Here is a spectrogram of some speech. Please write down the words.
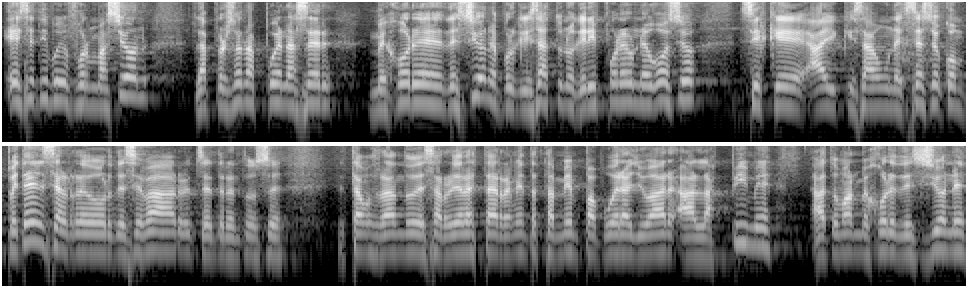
ese tipo de información las personas puedan hacer mejores decisiones, porque quizás tú no querés poner un negocio si es que hay quizás un exceso de competencia alrededor de ese barrio, etc. Entonces, estamos tratando de desarrollar estas herramientas también para poder ayudar a las pymes a tomar mejores decisiones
